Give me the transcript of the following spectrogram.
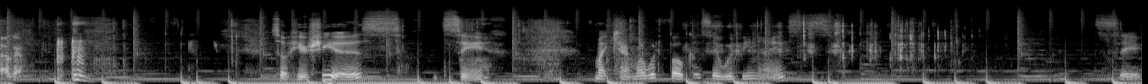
Okay. so here she is. Let's see. My camera would focus, it would be nice. Let's see.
